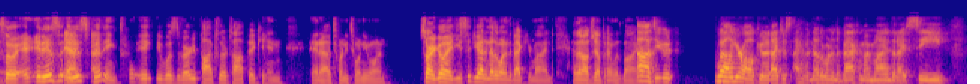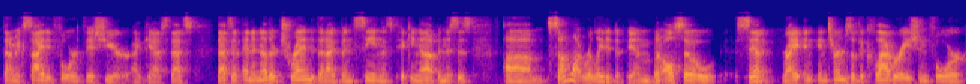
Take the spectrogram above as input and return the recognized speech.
so it, it is, Yeah. is fitting. It, it was a very popular topic in in uh, 2021. Sorry, go ahead. You said you had another one in the back of your mind, and then I'll jump in with mine. Ah, dude. Well, you're all good. I just I have another one in the back of my mind that I see that I'm excited for this year. I guess that's that's a, and another trend that I've been seeing that's picking up, and this is um, somewhat related to BIM, but also Sim, right? In in terms of the collaboration for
